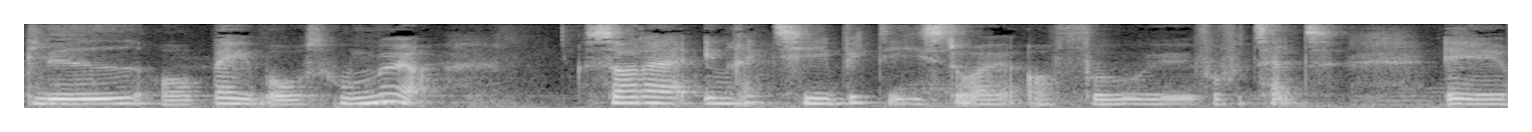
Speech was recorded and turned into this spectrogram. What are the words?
glæde og bag vores humør, så er der en rigtig vigtig historie at få, øh, få fortalt. Øh,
